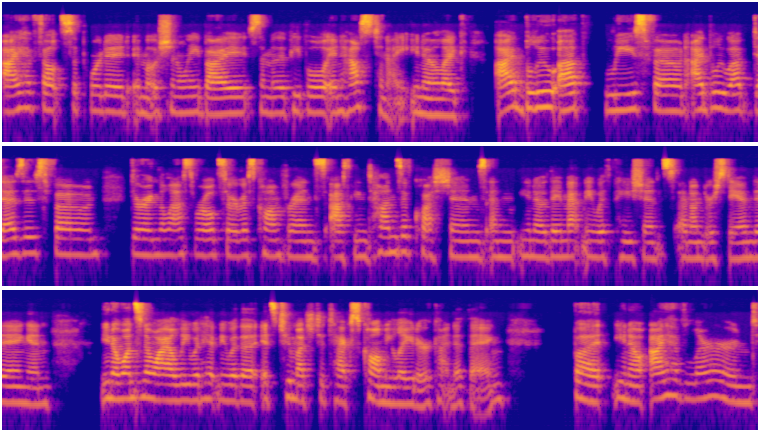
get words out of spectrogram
I have felt supported emotionally by some of the people in house tonight. You know, like I blew up Lee's phone, I blew up Des's phone during the last World Service Conference, asking tons of questions. And, you know, they met me with patience and understanding. And, you know, once in a while, Lee would hit me with a, it's too much to text, call me later kind of thing. But, you know, I have learned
